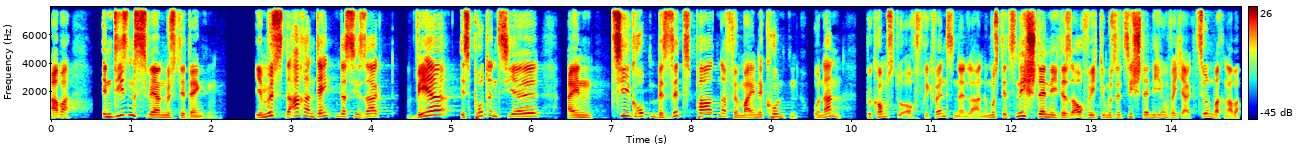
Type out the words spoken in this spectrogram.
Aber in diesen Sphären müsst ihr denken. Ihr müsst daran denken, dass ihr sagt, wer ist potenziell ein Zielgruppenbesitzpartner für meine Kunden? Und dann bekommst du auch Frequenzen in den Laden. Du musst jetzt nicht ständig, das ist auch wichtig, du musst jetzt nicht ständig irgendwelche Aktionen machen, aber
